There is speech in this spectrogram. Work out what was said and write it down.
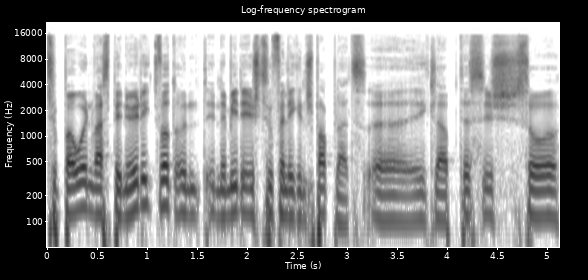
zu bauen, was benötigt wird und in der Mitte ist zufällig ein Sportplatz. Äh, ich glaube, das ist so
